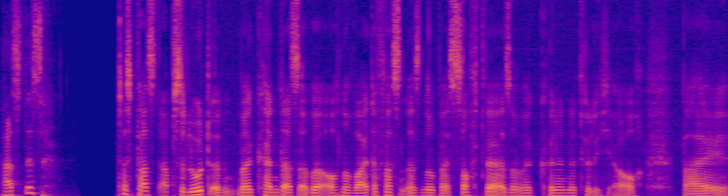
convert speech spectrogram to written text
Passt es? Das passt absolut. Ähm, man kann das aber auch noch weiterfassen als nur bei Software. Also wir können natürlich auch bei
